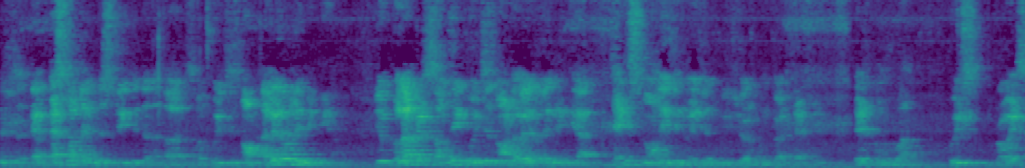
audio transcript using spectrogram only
That- That's not the industry the, uh, which is not available in India. You collaborate something which is not available in India, that is knowledge invention which you are going to adapt. That is number one, which provides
